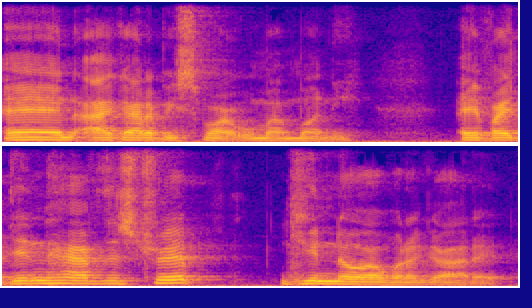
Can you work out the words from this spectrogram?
And I got to be smart with my money. If I didn't have this trip, you know I would have got it.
